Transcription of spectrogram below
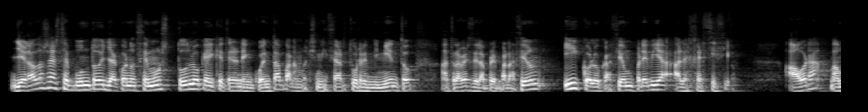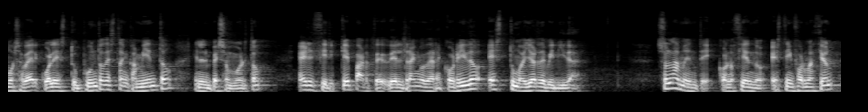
Llegados a este punto ya conocemos todo lo que hay que tener en cuenta para maximizar tu rendimiento a través de la preparación y colocación previa al ejercicio. Ahora vamos a ver cuál es tu punto de estancamiento en el peso muerto, es decir, qué parte del rango de recorrido es tu mayor debilidad. Solamente conociendo esta información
